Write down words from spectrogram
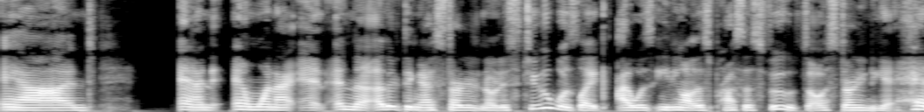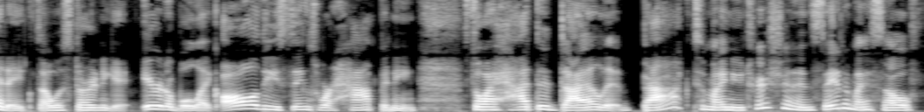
And and and when I and, and the other thing I started to notice too was like I was eating all this processed food, so I was starting to get headaches. I was starting to get irritable. Like all these things were happening. So I had to dial it back to my nutrition and say to myself,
